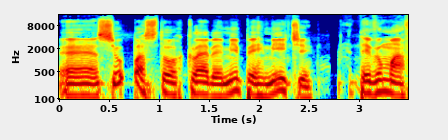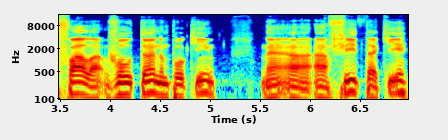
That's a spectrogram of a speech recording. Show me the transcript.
É, se o pastor Kleber me permite, teve uma fala, voltando um pouquinho, né, a, a fita aqui,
